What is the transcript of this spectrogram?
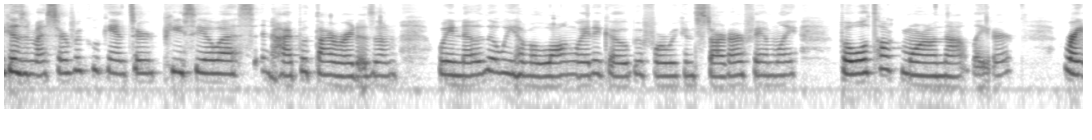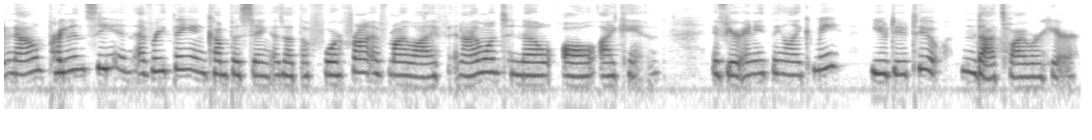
Because of my cervical cancer, PCOS, and hypothyroidism, we know that we have a long way to go before we can start our family, but we'll talk more on that later. Right now, pregnancy and everything encompassing is at the forefront of my life, and I want to know all I can. If you're anything like me, you do too. That's why we're here.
